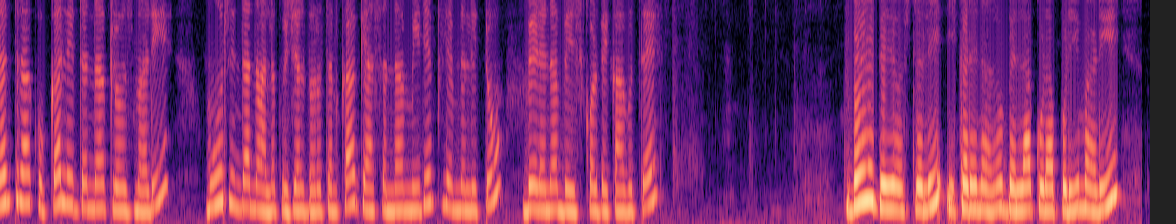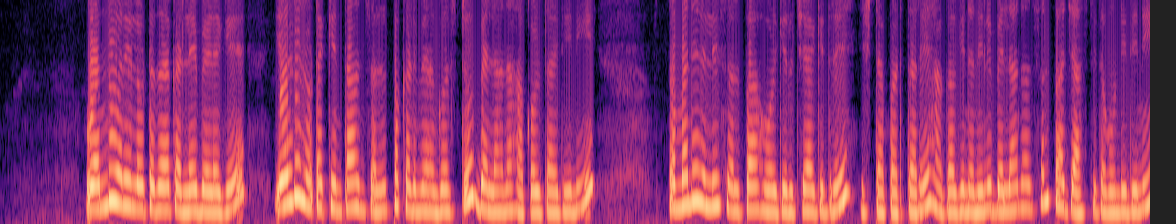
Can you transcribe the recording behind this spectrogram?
ನಂತರ ಕುಕ್ಕರ್ ಲಿಡ್ಡನ್ನು ಕ್ಲೋಸ್ ಮಾಡಿ ಮೂರರಿಂದ ನಾಲ್ಕು ವಿಜಲ್ ಬರೋ ತನಕ ಗ್ಯಾಸನ್ನು ಮೀಡಿಯಂ ಫ್ಲೇಮ್ನಲ್ಲಿಟ್ಟು ಬೇಳೆನ ಬೇಯಿಸ್ಕೊಳ್ಬೇಕಾಗುತ್ತೆ. ಬೇಳೆ ಬೇಯುವಷ್ಟರಲ್ಲಿ ಈ ಕಡೆ ನಾನು ಬೆಲ್ಲ ಕೂಡ ಪುಡಿ ಮಾಡಿ ಒಂದೂವರೆ ಲೋಟದ ಕಡಲೆ ಬೇಳೆಗೆ ಎರಡು ಲೋಟಕ್ಕಿಂತ ಒಂದು ಸ್ವಲ್ಪ ಕಡಿಮೆ ಆಗುವಷ್ಟು ಬೆಲ್ಲನ ಹಾಕೊಳ್ತಾ ಇದ್ದೀನಿ. ನಮ್ಮನೆಯಲ್ಲಿ ಸ್ವಲ್ಪ ಹೋಳಿಗೆ ರುಚಿಯಾಗಿದ್ದರೆ ಇಷ್ಟಪಡ್ತಾರೆ. ಹಾಗಾಗಿ ನಾನಿಲ್ಲಿ ಬೆಲ್ಲನ ಒಂದು ಸ್ವಲ್ಪ ಜಾಸ್ತಿ ತಗೊಂಡಿದ್ದೀನಿ.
